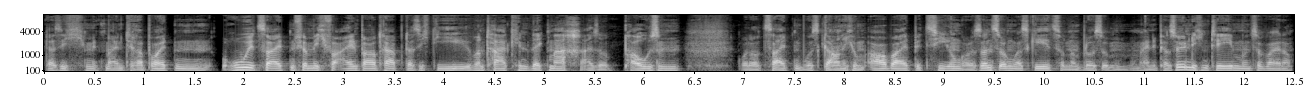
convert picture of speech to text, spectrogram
dass ich mit meinen Therapeuten Ruhezeiten für mich vereinbart habe, dass ich die über den Tag hinweg mache, also Pausen oder Zeiten, wo es gar nicht um Arbeit, Beziehung oder sonst irgendwas geht, sondern bloß um meine persönlichen Themen und so weiter.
